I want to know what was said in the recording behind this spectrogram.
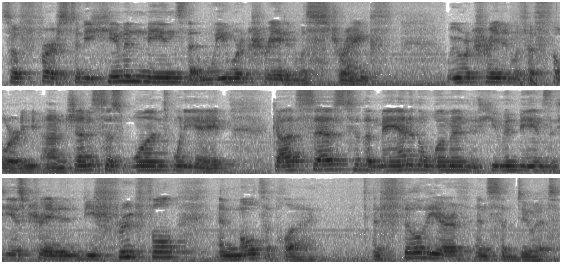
So, first, to be human means that we were created with strength. We were created with authority. Um, Genesis 1 28, God says to the man and the woman, the human beings that He has created, Be fruitful and multiply, and fill the earth and subdue it.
